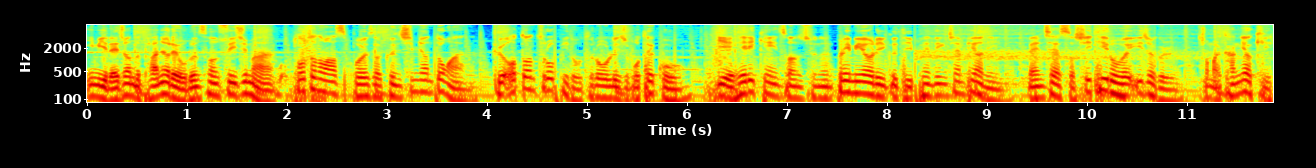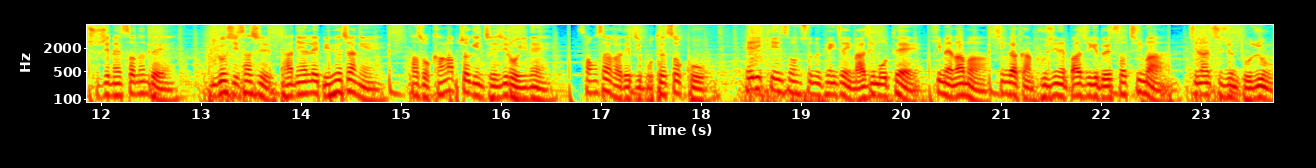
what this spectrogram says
이미 레전드 반열에 오른 선수이지만 토트넘 하스퍼에서 근 10년 동안 그 어떤 트로피도 들어올리지 못했고 이에 해리케인 선수는 프리미어리그 디펜딩 챔피언인 맨체스터 시티로의 이적을 정말 강력히 추진했었는데 이것이 사실 다니엘 레비 회장의 다소 강압적인 제지로 인해 성사가 되지 못했었고 해리케인 선수는 굉장히 마지못해 팀에 남아 심각한 부진에 빠지기도 했었지만 지난 시즌 도중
